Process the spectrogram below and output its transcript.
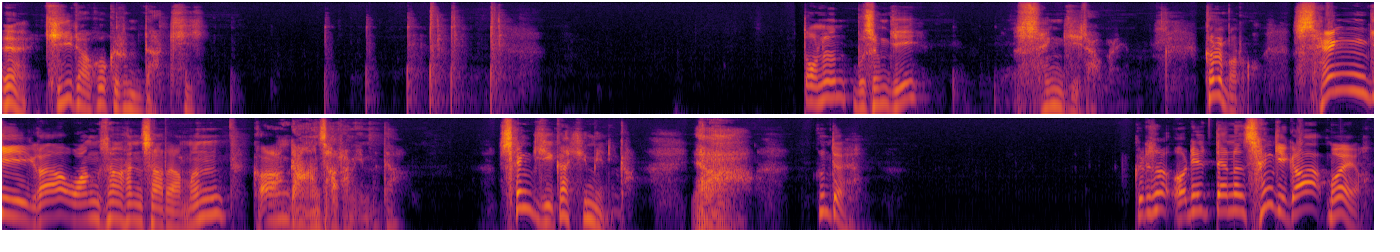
예, 네, 기라고 그럽니다. 기. 또는 무슨 기? 생기라고 해요. 그러므로 생기가 왕성한 사람은 건강한 사람입니다. 생기가 힘이니까. 야, 근데 그래서 어릴 때는 생기가 뭐예요?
